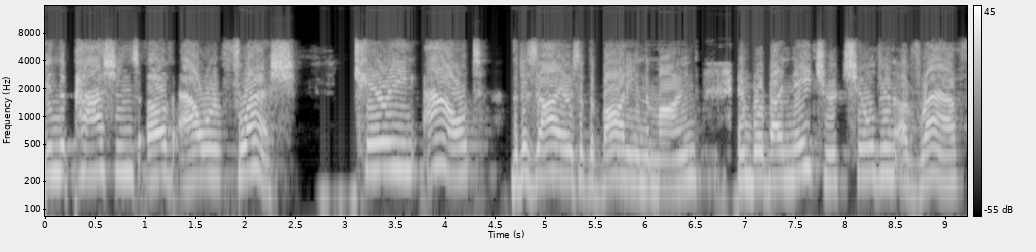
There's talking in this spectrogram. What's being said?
in the passions of our flesh, carrying out the desires of the body and the mind, and were by nature children of wrath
